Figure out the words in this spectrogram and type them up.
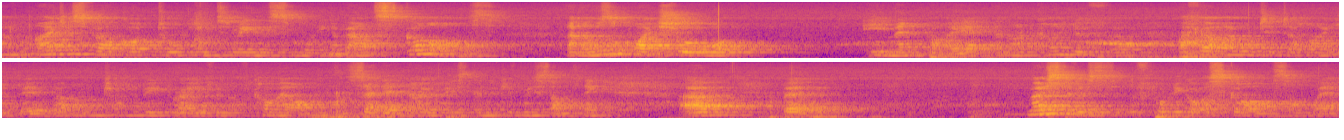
Um, I just felt God talking to me this morning about scars, and I wasn't quite sure what He meant by it, and I kind of, uh, I felt I wanted to hide a bit, but I'm trying to be brave, and I've come out and said it, and hope He's going to give me something. Um, but most of us have probably got a scar somewhere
